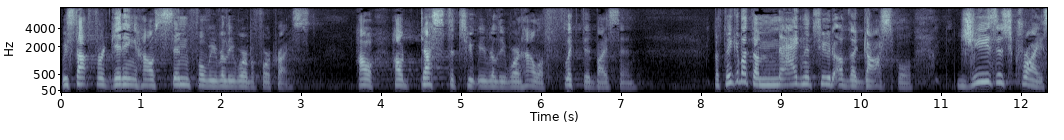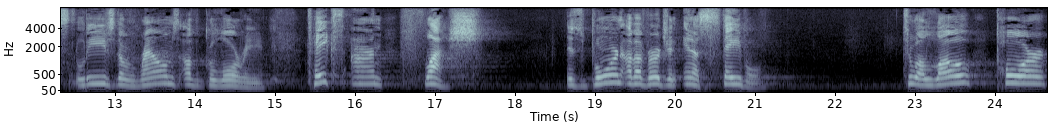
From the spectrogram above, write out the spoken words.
We stop forgetting how sinful we really were before Christ how, how destitute we really were and how afflicted by sin. But think about the magnitude of the gospel. Jesus Christ leaves the realms of glory, takes on flesh, is born of a virgin in a stable to a low, poor,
